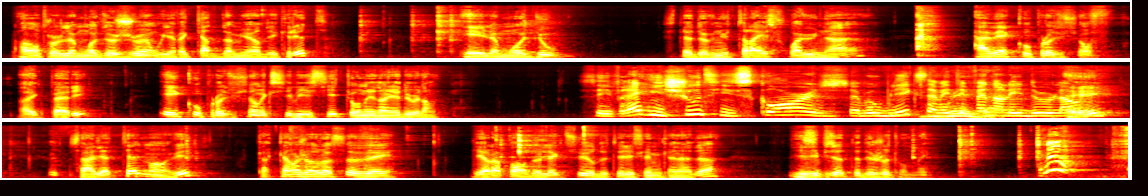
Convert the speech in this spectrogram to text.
entre le mois de juin, où il y avait quatre demi-heures d'écrites, et le mois d'août, c'était devenu 13 fois une heure, avec coproduction avec Paris et coproduction avec CBC, tournée dans les deux langues. C'est vrai, he shoots, he scores. J'avais oublié que ça avait Oui, été fait dans les deux langues. Et ça allait tellement vite que quand je recevais les rapports de lecture de Téléfilm Canada, les épisodes étaient déjà tournés.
